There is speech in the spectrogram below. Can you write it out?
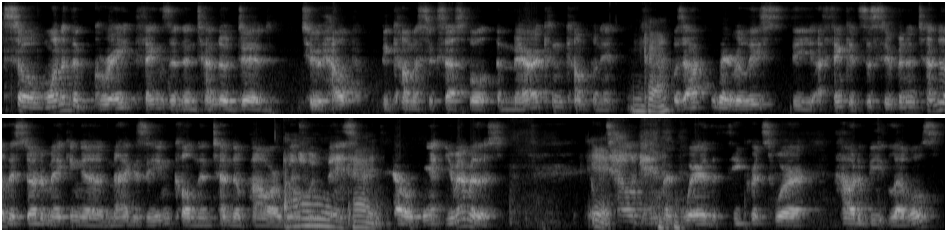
so one of the great things that Nintendo did to help become a successful American company okay. was after they released the I think it's the Super Nintendo. They started making a magazine called Nintendo Power, which oh, would basically okay. tell you remember this? tell gamers where the secrets were, how to beat levels,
